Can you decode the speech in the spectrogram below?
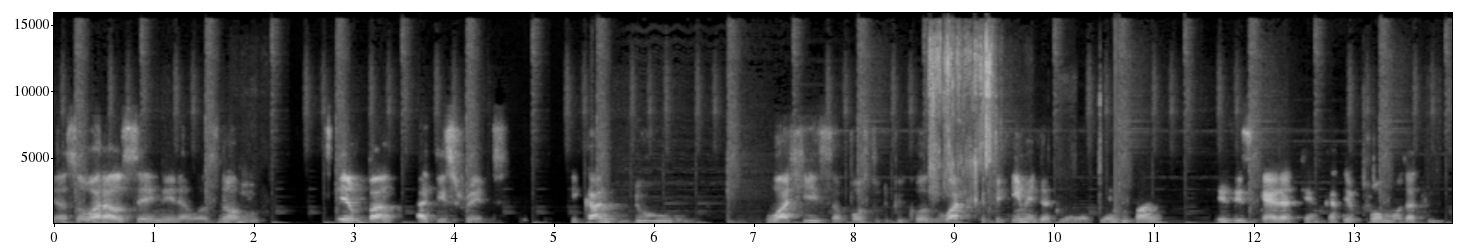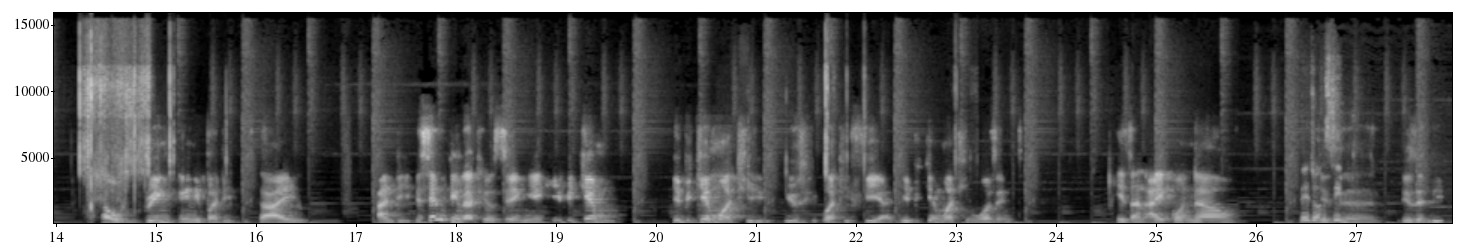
Yeah, so what I was saying Nina was no, Yeah. CM Punk at this rate, he can't do what he's supposed to do because what the image that we have of CM Punk is this guy that can cut a promo that will, that will bring anybody to side, and the, the same thing that he was saying, he, he became he became what he used what he feared. He became what he wasn't. He's an icon now. The John He's see. a he's a leader.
